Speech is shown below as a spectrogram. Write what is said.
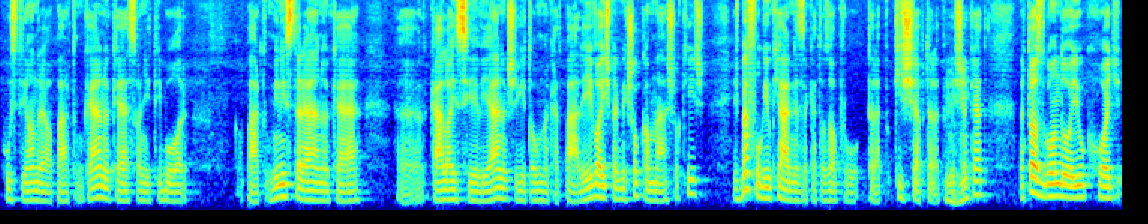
Huszti Andrea, a pártunk elnöke, Szanyi Tibor, a pártunk miniszterelnöke, eh, Kálai Szilvi elnökségi tagunk, meg hát Pál Éva is, meg még sokan mások is, és be fogjuk járni ezeket az apró, telep, kisebb településeket, mert azt gondoljuk, hogy,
